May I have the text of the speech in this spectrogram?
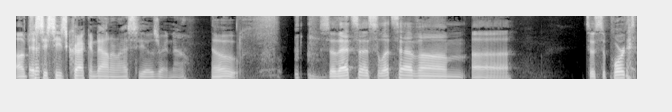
Um, check- SEC's cracking down on ICOs right now. Oh, so that's uh, so. Let's have um uh, so support.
